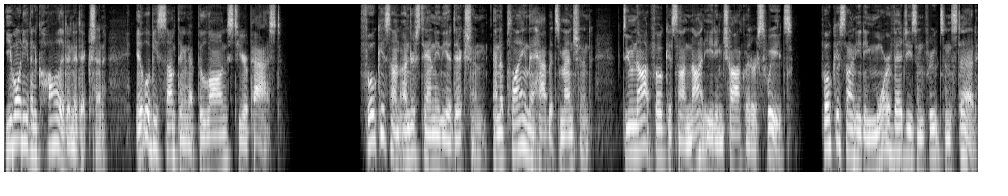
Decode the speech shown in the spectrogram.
you won't even call it an addiction it will be something that belongs to your past. Focus on understanding the addiction and applying the habits mentioned. Do not focus on not eating chocolate or sweets. Focus on eating more veggies and fruits instead.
